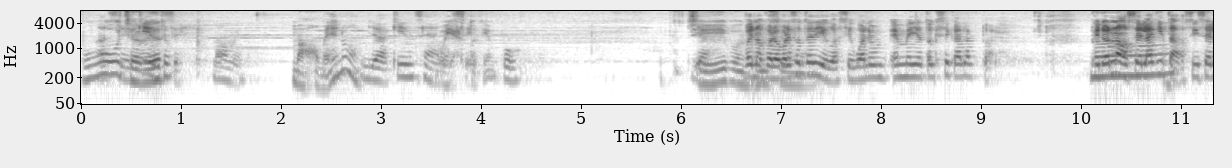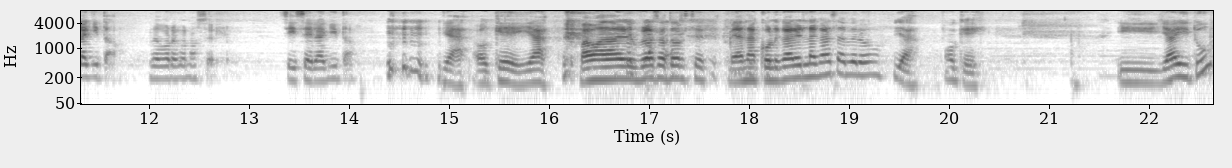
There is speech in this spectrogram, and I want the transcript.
A hace ver, 15, más o menos. más o menos. Ya, 15 años. Uy, sí. harto tiempo. Sí, pues Bueno, pero por eso te digo, es igual es medio tóxica la actual. Pero no. se la ha quitado, sí se la ha quitado. Debo reconocerlo. Sí, se la ha quitado. Ya, ok, ya. Vamos a dar el brazo a torcer. Me van a colgar en la casa, pero ya, ok. ¿Y ya, y tú?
